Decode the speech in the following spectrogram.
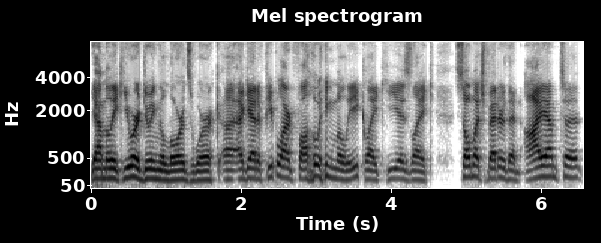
Yeah, Malik, you are doing the Lord's work. Uh, again, if people aren't following Malik, like he is like so much better than I am to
